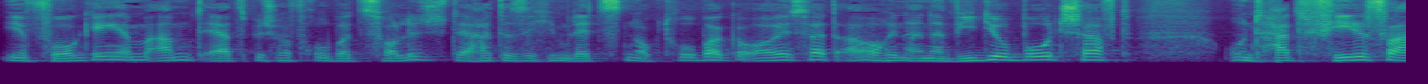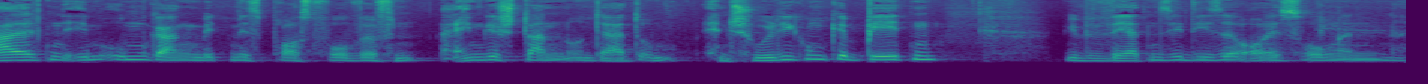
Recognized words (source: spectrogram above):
Ihr Vorgänger im Amt, Erzbischof Robert Zollitsch, der hatte sich im letzten Oktober geäußert, auch in einer Videobotschaft und hat Fehlverhalten im Umgang mit Missbrauchsvorwürfen eingestanden und er hat um Entschuldigung gebeten. Wie bewerten Sie diese Äußerungen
